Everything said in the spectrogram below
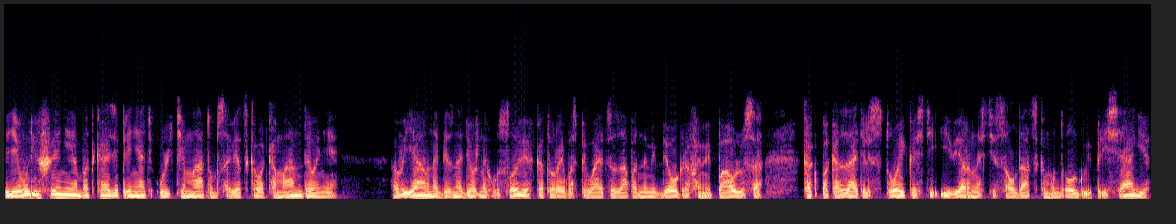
Его решение об отказе принять ультиматум советского командования – в явно безнадежных условиях, которые воспеваются западными биографами Паулюса как показатель стойкости и верности солдатскому долгу и присяге,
